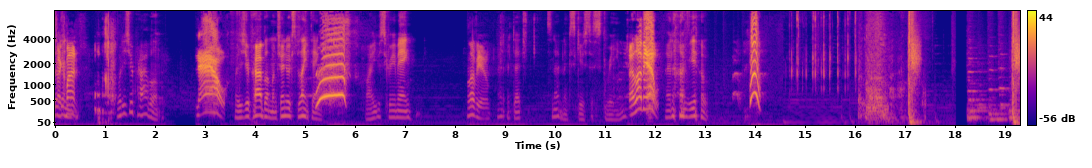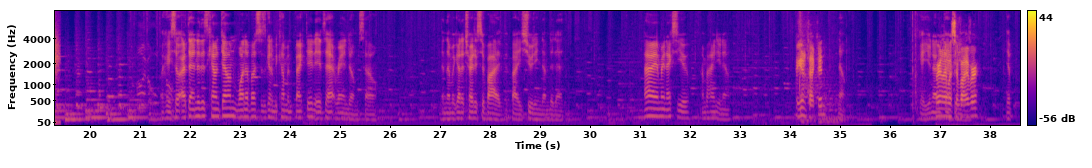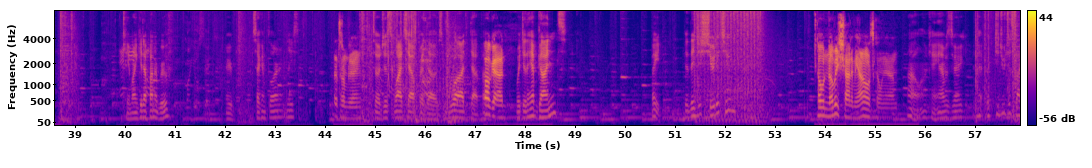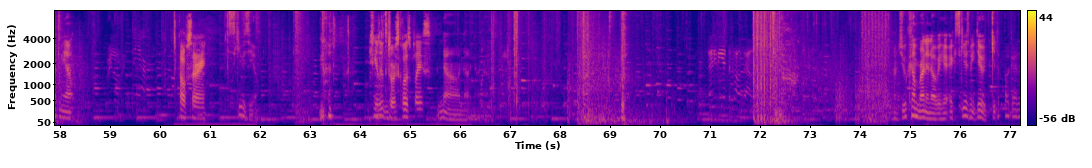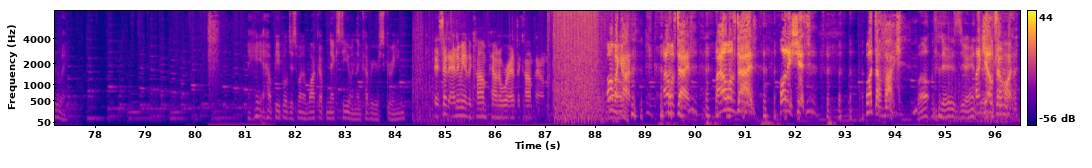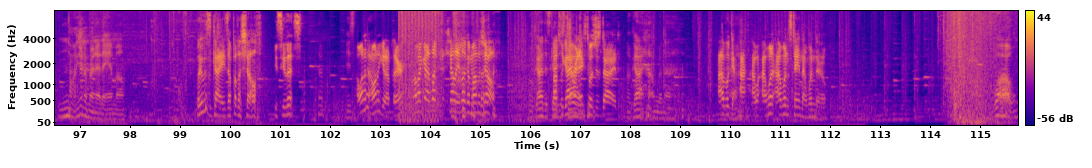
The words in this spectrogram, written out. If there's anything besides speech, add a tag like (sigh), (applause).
Like come on. What is your problem? Now! What is your problem? I'm trying to explain things. Ah! Why are you screaming? Love you. That, that- it's not an excuse to scream. I love you! I love you. Woo! Okay, so at the end of this countdown, one of us is gonna become infected. It's at random, so. And then we gotta try to survive by shooting them to death. Hi, I'm right next to you. I'm behind you now. Are you infected? No. Okay, you're not. Apparently I'm a survivor. Yep. Okay, you wanna get up on a roof? Or second floor, at least? That's what I'm doing. So just watch out for those. What the fuck? Oh god. Wait, do they have guns? Wait, did they just shoot at you? Oh, nobody shot at me. I don't know what's going on. Oh, okay. I was very. Did you just lock me out? Oh, sorry. Excuse you. Can you leave the doors closed, please? No, no, no, no. Don't you come running over here. Excuse me, dude. Get the fuck out of the way. I hate how people just want to walk up next to you and then cover your screen. It said enemy at the compound, and we're at the compound. Oh my um, god! I almost died! I almost died! Holy shit! What the fuck? well, (laughs) there's your answer. I killed someone! I'm gonna run out of ammo. Look at this guy, he's up on the shelf. You see this? He's- I wanna I wanna get up there. Oh my god, look, Shelly, look, I'm on the shelf. Oh god, this guy Oh, the guy right next to us just died. Oh god, (laughs) I'm gonna. I would I, I, I, wouldn't, I wouldn't stay in that window. Whoa!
